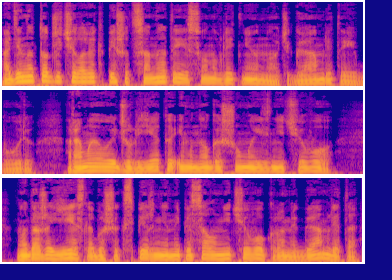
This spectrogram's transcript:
Один и тот же человек пишет сонеты и сон в летнюю ночь, Гамлета и бурю, Ромео и Джульетту и много шума из ничего. Но даже если бы Шекспир не написал ничего, кроме Гамлета,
